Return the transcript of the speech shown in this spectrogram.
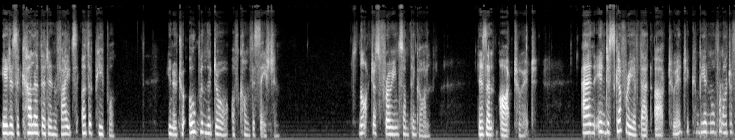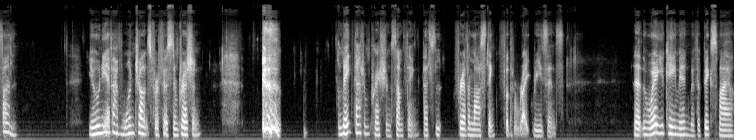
it is a color that invites other people, you know, to open the door of conversation. It's not just throwing something on. There's an art to it. And in discovery of that art to it, it can be an awful lot of fun. You only ever have one chance for a first impression. Make that impression something that's forever lasting for the right reasons. That the way you came in with a big smile,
